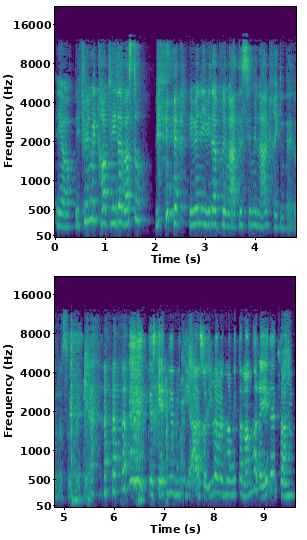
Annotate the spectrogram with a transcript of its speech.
ja, ich fühle mich gerade wieder, weißt du, wie wenn ich wieder ein privates Seminar kriegen würde oder so. das geht mir mit dir auch so. Immer wenn man miteinander redet, dann,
